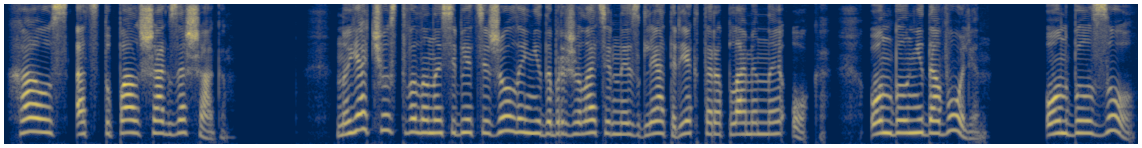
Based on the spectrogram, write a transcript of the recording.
Хаос отступал шаг за шагом. Но я чувствовала на себе тяжелый недоброжелательный взгляд ректора «Пламенное око». Он был недоволен, он был зол,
